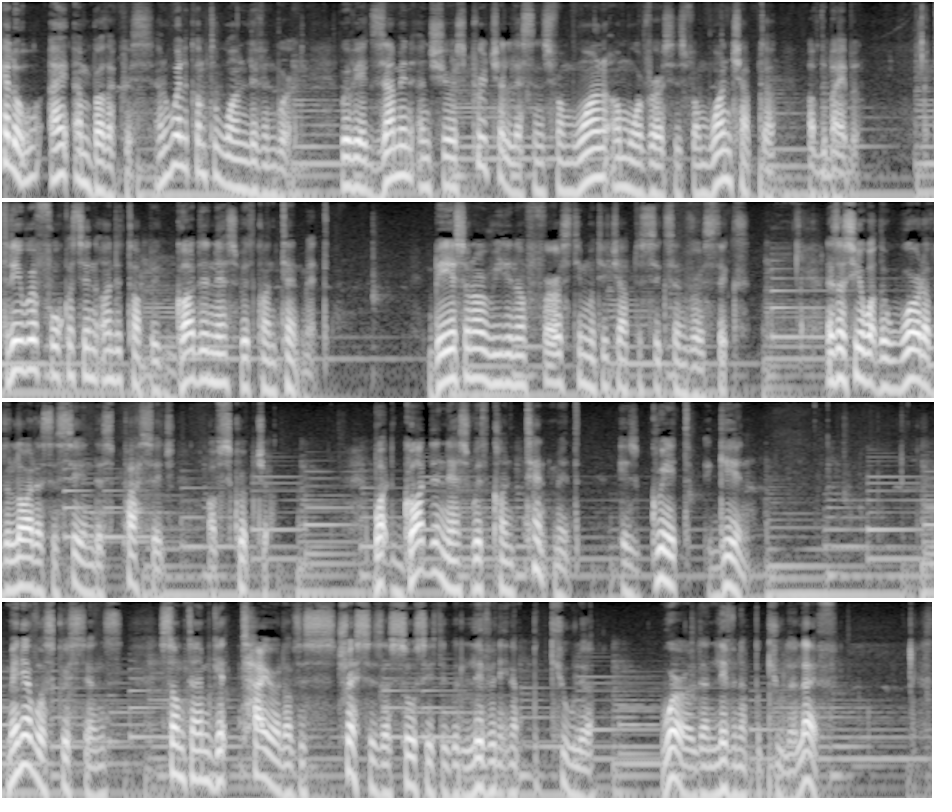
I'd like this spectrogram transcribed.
Hello, I am Brother Chris, and welcome to One Living Word, where we examine and share spiritual lessons from one or more verses from one chapter of the Bible. Today we're focusing on the topic godliness with contentment, based on our reading of 1 Timothy chapter 6 and verse 6. Let us hear what the word of the Lord has to say in this passage of scripture. But godliness with contentment is great gain. Many of us Christians sometimes get tired of the stresses associated with living in a peculiar world and living a peculiar life.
